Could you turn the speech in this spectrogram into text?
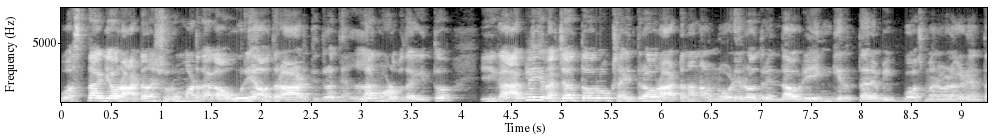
ಹೊಸದಾಗಿ ಅವ್ರ ಆಟನ ಶುರು ಮಾಡಿದಾಗ ಅವ್ರು ಯಾವ ಥರ ಆಡ್ತಿದ್ರು ಅದೆಲ್ಲ ನೋಡ್ಬೋದಾಗಿತ್ತು. ಈಗಾಗಲೇ ಈ ರಜತ್ ಅವರು, ಚೈತ್ರ ಅವ್ರ ಆಟನ ನಾವು ನೋಡಿರೋದ್ರಿಂದ ಅವ್ರು ಹೆಂಗಿರ್ತಾರೆ ಬಿಗ್ ಬಾಸ್ ಮನೆ ಒಳಗಡೆ ಅಂತ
